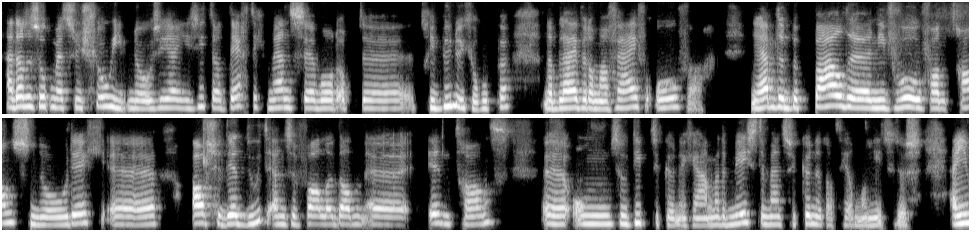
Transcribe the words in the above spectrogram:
En dat is ook met zo'n showhypnose. Ja, je ziet dat 30 mensen worden op de tribune geroepen. En dan blijven er maar vijf over. Je hebt een bepaalde niveau van trance nodig. Uh, als je dit doet en ze vallen dan uh, in trance. om zo diep te kunnen gaan. Maar de meeste mensen kunnen dat helemaal niet. Dus, en je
